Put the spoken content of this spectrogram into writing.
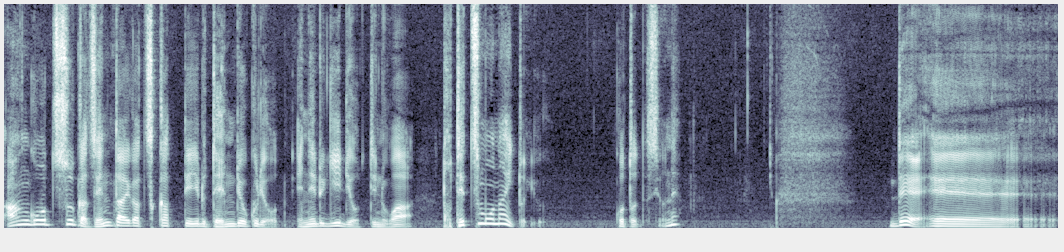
暗号通貨全体が使っている電力量エネルギー量っていうのはとてつもないということですよね。で、え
